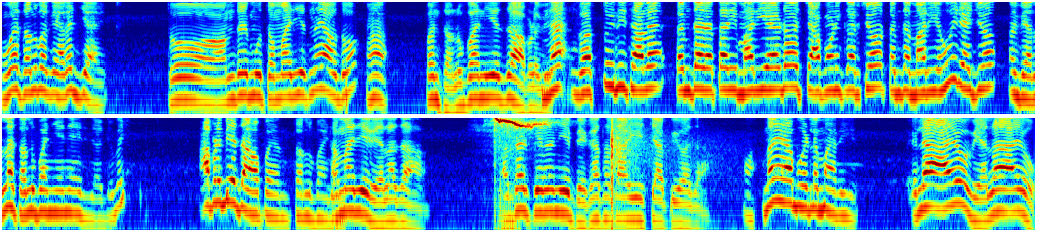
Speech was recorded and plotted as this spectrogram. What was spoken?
હું જલુભા ઘેર જ જાય તો અમદાવાદ હું તમારી જ નહીં આવતો. હા. પણ જલુભાની ની જા આપણે ના ગતું નહીં ચાલે. તમે તારે તારી મારી હેડો ચા પાણી કરશો તમે તારે મારી હુઈ રહેજો અને વહેલા ચાલુ ભાઈ એને આવી જજો ભાઈ આપણે બે દાવ પણ ચાલુ તમારી એ વહેલા જા અત્યારે પેલા ને ભેગા થતા એ ચા પીવા હતા નહીં આવું એટલે મારી. એટલે આયો વહેલા આયો.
